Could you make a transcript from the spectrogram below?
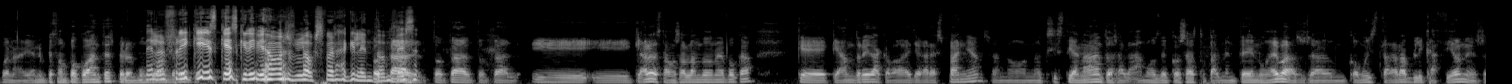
bueno, habían empezado un poco antes, pero el mundo... De los frikis que escribíamos blogs por aquel entonces. Total, total, total. Y, claro, estamos hablando de una época que, Android acababa de llegar a España, o sea, no, no, existía nada, entonces hablábamos de cosas totalmente nuevas, o sea, cómo instalar aplicaciones,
